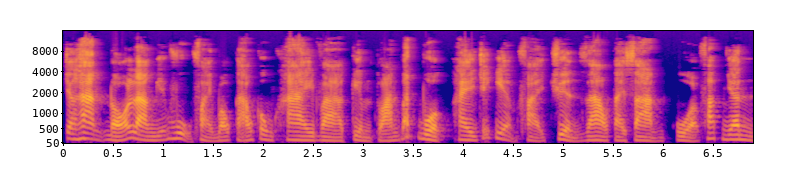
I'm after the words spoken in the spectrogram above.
Chẳng hạn, đó là nghĩa vụ phải báo cáo công khai và kiểm toán bắt buộc hay trách nhiệm phải chuyển giao tài sản của pháp nhân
